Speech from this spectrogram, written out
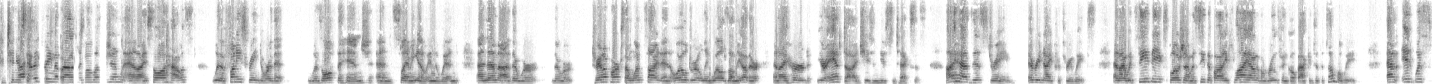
continuously. I had a dream about an explosion, and I saw a house with a funny screen door that was off the hinge and slamming, you know, in the wind. And then uh, there were there were trailer parks on one side and oil drilling wells on the other. And I heard your aunt died. She's in Houston, Texas. I had this dream every night for three weeks. And I would see the explosion, I would see the body fly out of the roof and go back into the tumbleweed. And it was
